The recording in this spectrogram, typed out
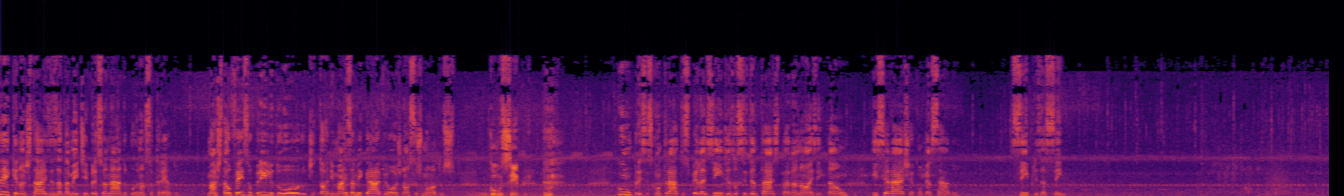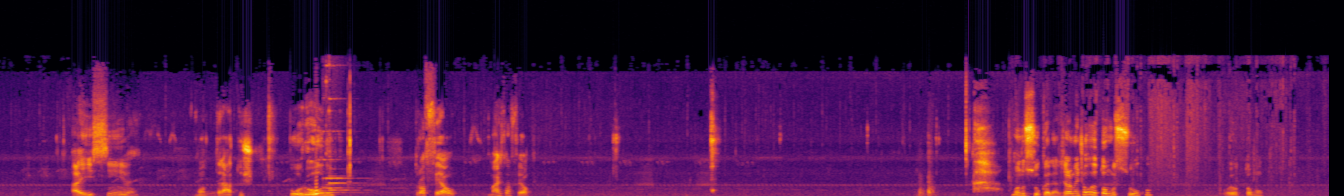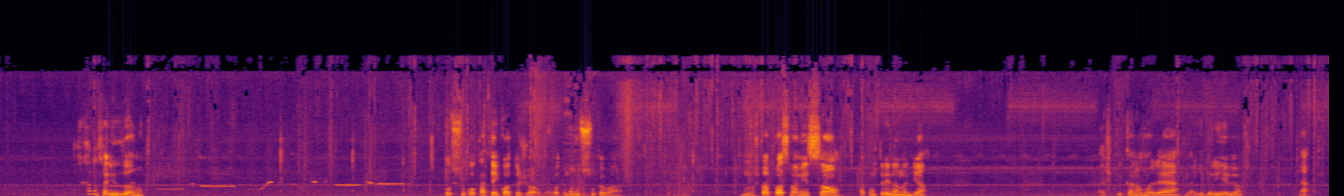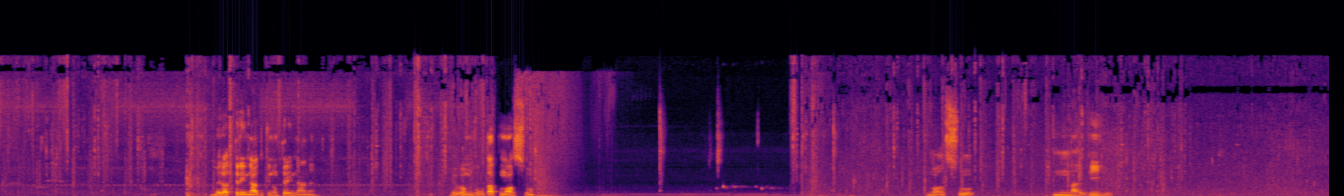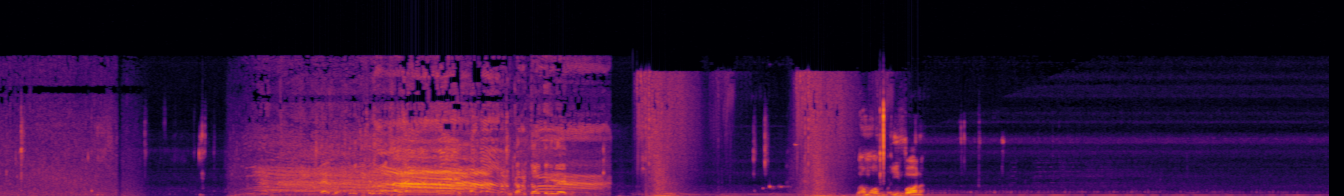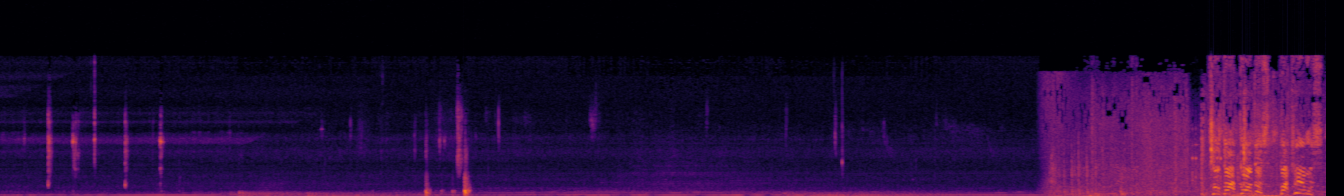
sei que não estás exatamente impressionado por nosso credo. Mas talvez o brilho do ouro te torne mais amigável aos nossos modos. Como sempre. Cumpre esses contratos pelas Índias Ocidentais para nós, então, e serás recompensado. Simples assim. Aí sim, velho. Contratos por ouro. Troféu. Mais troféu. Tomando suco, galera. Geralmente ou eu tomo suco ou eu tomo. Tá canalizando? Ou suco ou café enquanto jogo. Agora tomando suco agora. Vamos para a próxima missão. Tá com treinando ali, ó. Tá explicando a mulher, como é que briga. É. Melhor treinar do que não treinar, né? E vamos voltar pro nosso nosso navio. O capitão tem o leme. Vamos embora. Soltar todas! Partimos!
